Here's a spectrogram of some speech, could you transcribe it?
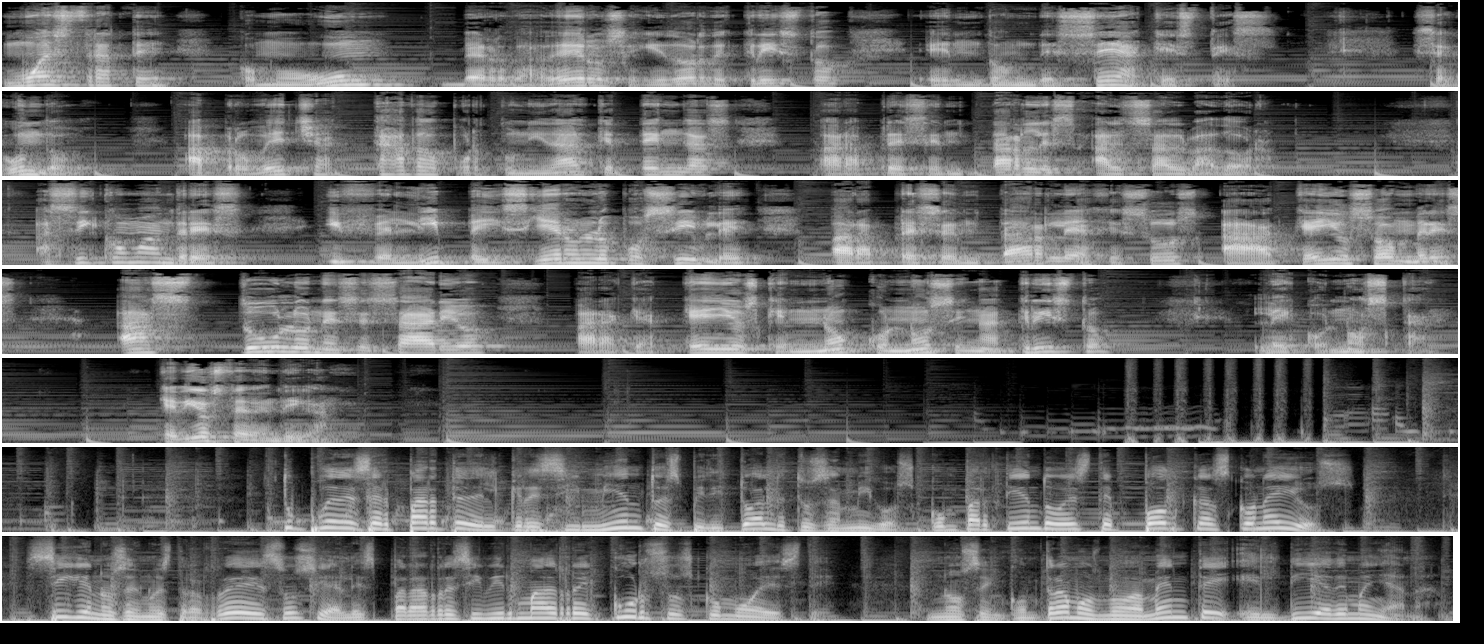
muéstrate como un verdadero seguidor de Cristo en donde sea que estés. Segundo, aprovecha cada oportunidad que tengas para presentarles al Salvador. Así como Andrés y Felipe hicieron lo posible para presentarle a Jesús a aquellos hombres, haz tú lo necesario para que aquellos que no conocen a Cristo le conozcan. Que Dios te bendiga. Tú puedes ser parte del crecimiento espiritual de tus amigos compartiendo este podcast con ellos. Síguenos en nuestras redes sociales para recibir más recursos como este. Nos encontramos nuevamente el día de mañana.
